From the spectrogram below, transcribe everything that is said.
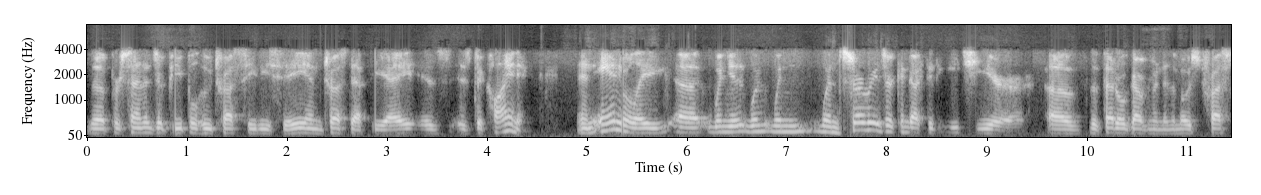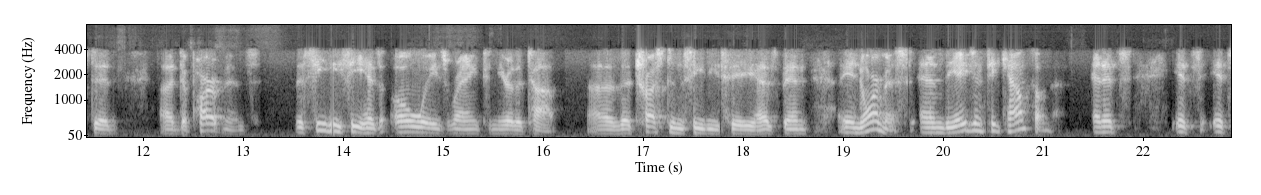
the percentage of people who trust CDC and trust FDA is is declining. And annually, uh, when you when when when surveys are conducted each year of the federal government and the most trusted uh, departments, the CDC has always ranked near the top. Uh, the trust in CDC has been enormous, and the agency counts on that. And it's it's it's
